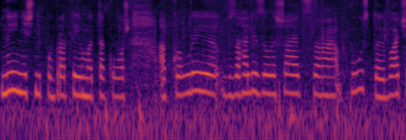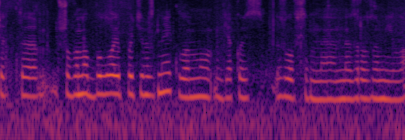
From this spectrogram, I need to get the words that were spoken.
нинішні побратими також. А коли взагалі залишається пусто і бачать, що воно було і потім зникло, ну якось зовсім не, не зрозуміло.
